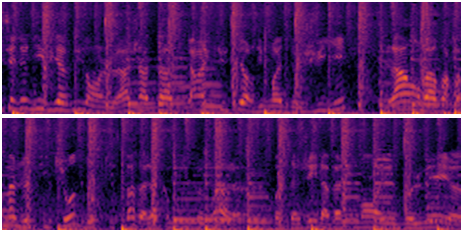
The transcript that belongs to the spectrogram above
c'est Denis, bienvenue dans l'agenda d'agriculteur du mois de juillet. Là, on va avoir pas mal de petites choses de ce qui se passe. Là, comme tu peux voir, le potager, il a vachement évolué euh,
